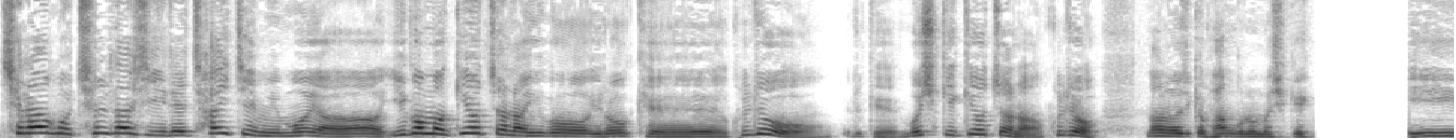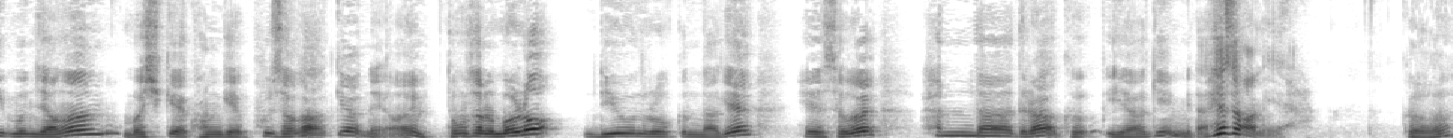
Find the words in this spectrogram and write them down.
7하고 7-1의 차이점이 뭐야? 이것만 끼었잖아 이거. 이렇게. 그죠? 이렇게 멋있게 끼었잖아. 그죠? 난 어저께 방구를 멋있게 이 문장은 멋있게 관계 부사가 끼었네요. 동사를 뭘로? 니은으로 끝나게 해석을 한다더라 그 이야기입니다. 해석합니다. 그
